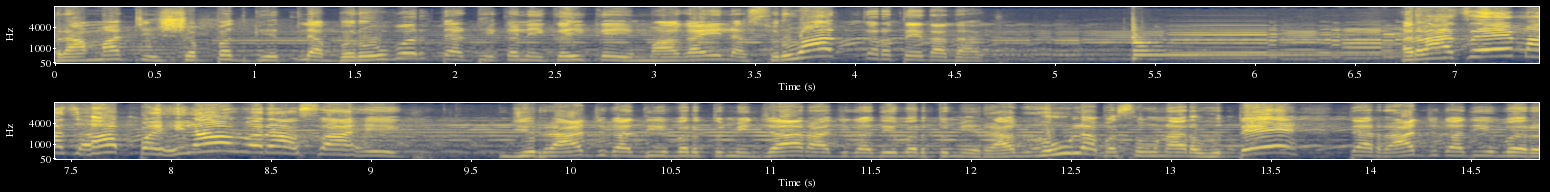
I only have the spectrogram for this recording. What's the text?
रामाची शपथ घेतल्या बरोबर त्या ठिकाणी काही काही मागायला सुरुवात करते दादा. राजे माझा पहिला वर असा आहे. जी राजगादीवर तुम्ही ज्या राजगादीवर तुम्ही राघवला बसवणार होते त्या राजगादीवर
